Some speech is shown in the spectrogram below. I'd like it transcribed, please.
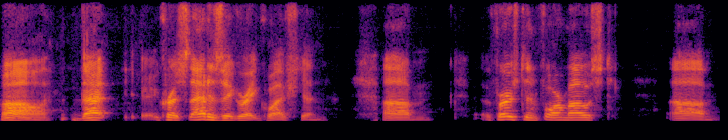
Oh, that Chris, that is a great question. Um, first and foremost, um,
